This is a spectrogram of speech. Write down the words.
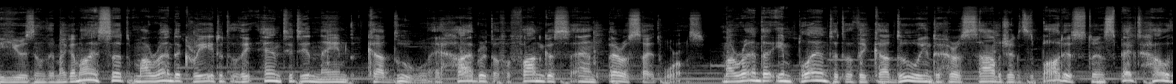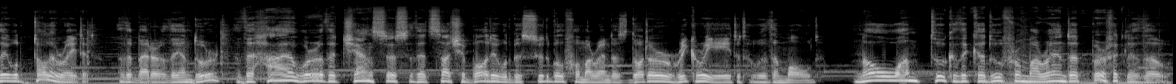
Using the Megamycete, Miranda created the entity named Cadou, a hybrid of a fungus and parasite worms. Miranda implanted the Cadou into her subjects' bodies to inspect how they would tolerate it. The better they endured, the higher were the chances that such a body would be suitable for Miranda's daughter recreated with the mold. No one took the Cadou from Miranda perfectly though,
